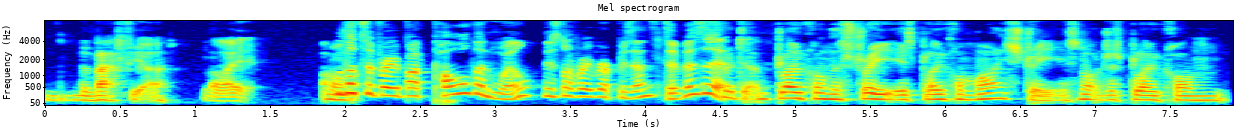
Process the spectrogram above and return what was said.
the mafia. Like, well, that's a very bad poll, then. Will it's not very representative, is it? But a bloke on the street is bloke on my street. It's not just bloke on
